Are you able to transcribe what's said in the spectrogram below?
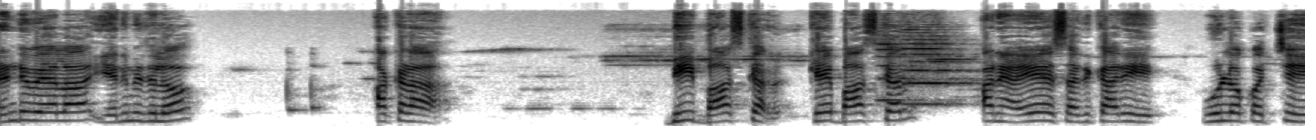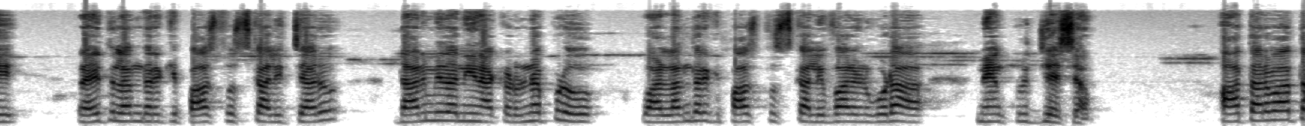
రెండు వేల ఎనిమిదిలో అక్కడ బి భాస్కర్ కె భాస్కర్ అనే ఐఏఎస్ అధికారి ఊళ్ళోకి వచ్చి రైతులందరికీ పాస్ పుస్తకాలు ఇచ్చారు. దాని మీద నేను అక్కడ ఉన్నప్పుడు వాళ్ళందరికీ పాస్ పుస్తకాలు ఇవ్వాలని కూడా మేము కృషి చేశాం. ఆ తర్వాత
